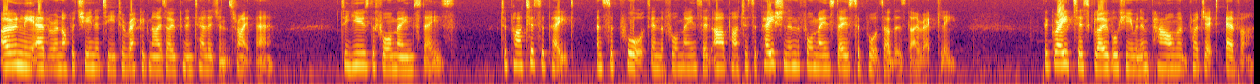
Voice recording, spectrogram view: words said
only ever an opportunity to recognize open intelligence right there, to use the Four Mainstays, to participate and support in the Four Mainstays. Our participation in the Four Mainstays supports others directly. The greatest global human empowerment project ever.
